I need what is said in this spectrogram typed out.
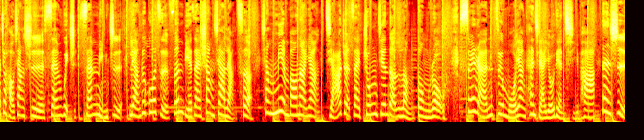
它就好像是 sandwich 三明治，两个锅子分别在上下两侧，像面包那样夹着在中间的冷冻肉。虽然这个模样看起来有点奇葩，但是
